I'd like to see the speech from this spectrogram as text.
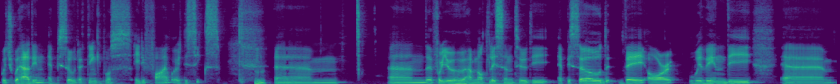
which we had in episode, I think it was 85 or 86. Hmm. Um, and uh, for you who have not listened to the episode, they are within the um,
